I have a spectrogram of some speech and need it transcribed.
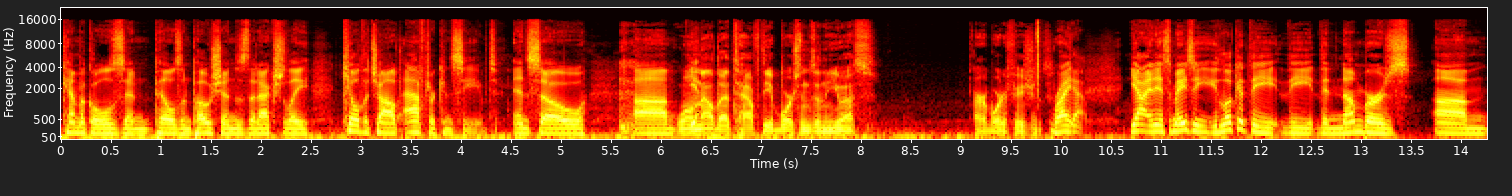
chemicals and pills and potions that actually kill the child after conceived. And so, um, Well, yeah- now that's half the abortions in the U.S. are abortifacients. right? Yeah. yeah, and it's amazing. You look at the the the numbers. Um,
